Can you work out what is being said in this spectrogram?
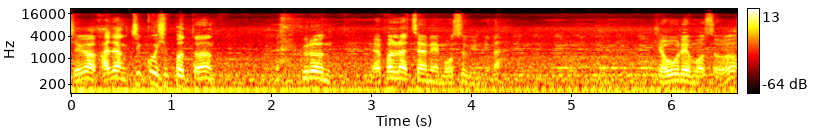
제가 가장 찍고 싶었던 그런 에팔라치안의 모습입니다. 겨울의 모습.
